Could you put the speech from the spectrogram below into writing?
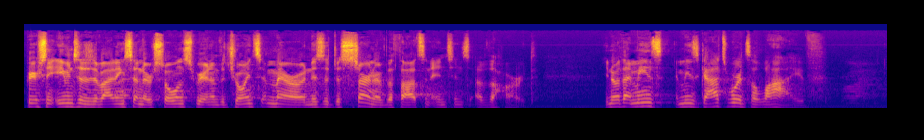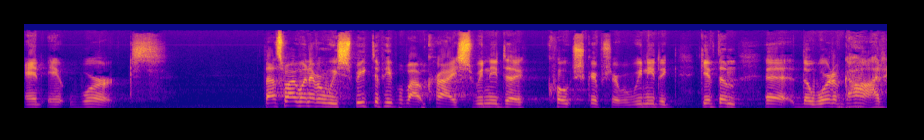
piercing even to the dividing center of soul and spirit and of the joints and marrow, and is a discerner of the thoughts and intents of the heart." You know what that means? It means God's word's alive and it works. That's why whenever we speak to people about Christ, we need to quote Scripture. We need to give them uh, the Word of God,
